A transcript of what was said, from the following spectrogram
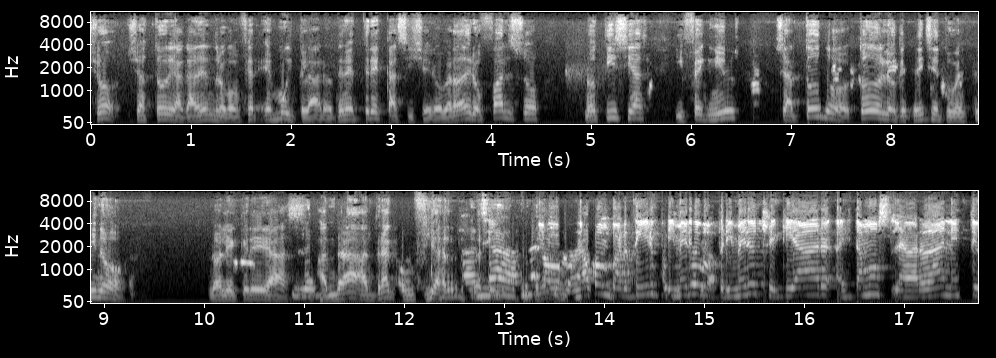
Yo ya estoy acá adentro confiar. Es muy claro. Tenés tres casilleros, verdadero, falso, noticias y fake news. O sea, todo, todo lo que te dice tu vecino no le creas, anda, anda a confiar. No, compartir, primero, primero chequear, estamos, la verdad, en este,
